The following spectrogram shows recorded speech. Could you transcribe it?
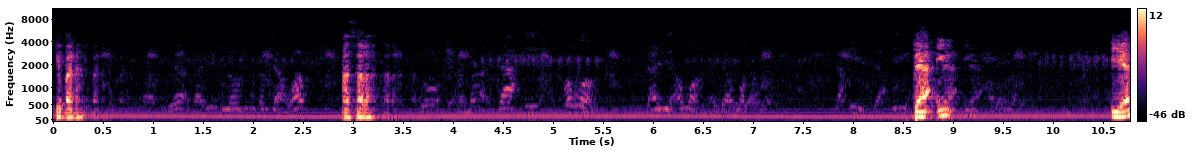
gimana? Masalah dai Iya.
